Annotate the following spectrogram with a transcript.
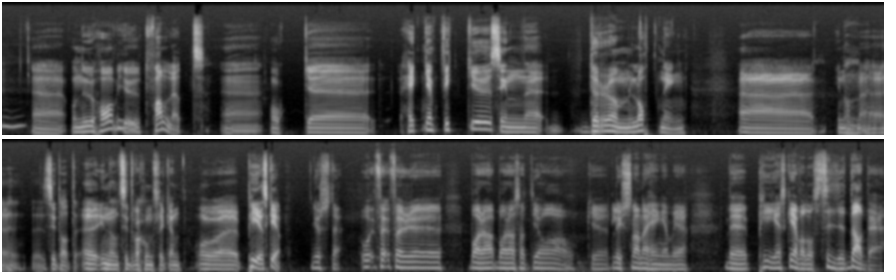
Mm. Eh, och nu har vi ju utfallet eh, och eh, Häcken fick ju sin eh, drömlottning eh, inom eh, citat, eh, inom situationstecken och eh, PSG. Just det. Och för, för bara, bara så att jag och eh, lyssnarna hänger med. PSG var då sidade.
